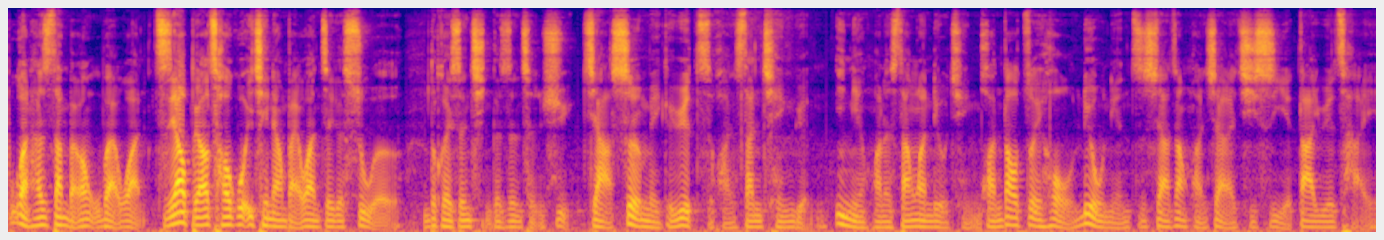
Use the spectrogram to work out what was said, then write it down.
不管它是三百万、五百万，只要不要超过一千两百万这个数额，你都可以申请更生程序。假设每个月只还三千元，一年还了三万六千，还到最后六年之下，这样还下来其实也大约才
